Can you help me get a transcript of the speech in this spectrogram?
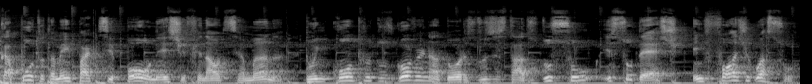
Caputo também participou neste final de semana do encontro dos governadores dos estados do Sul e Sudeste em Foz de Iguaçu.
